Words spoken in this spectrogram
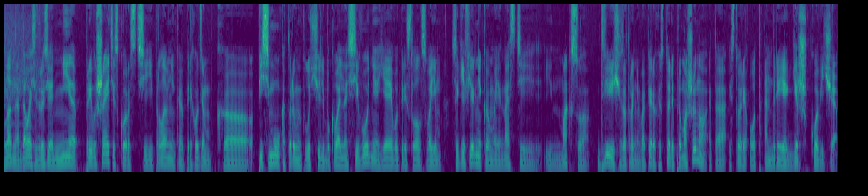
Ладно, давайте, друзья, не превышайте скорость и плавненько переходим к э, письму, которое мы получили буквально сегодня. Я его переслал своим сокефирникам и Насте и Максу. Две вещи затронем. Во-первых, история про машину. Это история от Андрея Гершковича.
